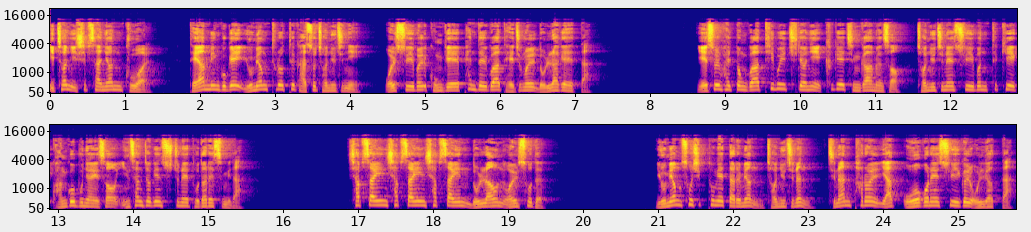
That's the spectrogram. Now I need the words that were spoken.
2024년 9월 대한민국의 유명 트로트 가수 전유진이 월 수입을 공개해 팬들과 대중을 놀라게 했다. 예술 활동과 TV 출연이 크게 증가하면서 전유진의 수입은 특히 광고 분야에서 인상적인 수준에 도달했습니다. 샵사인 샵사인 샵사인 놀라운 월 소득 유명 소식통에 따르면 전유진은 지난 8월 약 5억 원의 수익을 올렸다.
